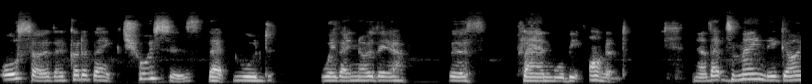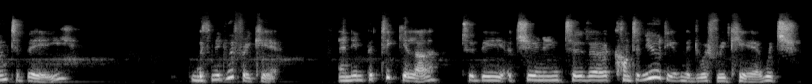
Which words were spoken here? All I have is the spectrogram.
also they've got to make choices that would where they know their birth plan will be honoured. Now, that's mainly going to be with midwifery care, and in particular, to be attuning to the continuity of midwifery care, which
